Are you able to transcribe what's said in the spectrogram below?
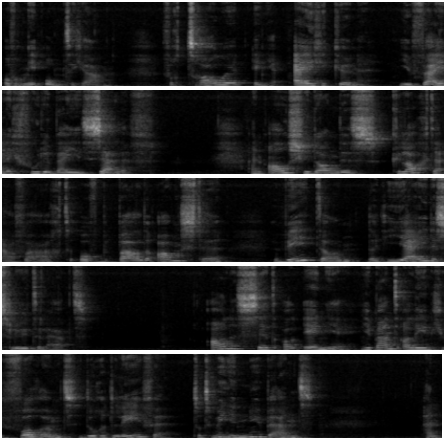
of ermee om te gaan. Vertrouwen in je eigen kunnen, je veilig voelen bij jezelf. En als je dan dus klachten ervaart of bepaalde angsten, weet dan dat jij de sleutel hebt. Alles zit al in je. Je bent alleen gevormd door het leven tot wie je nu bent. En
